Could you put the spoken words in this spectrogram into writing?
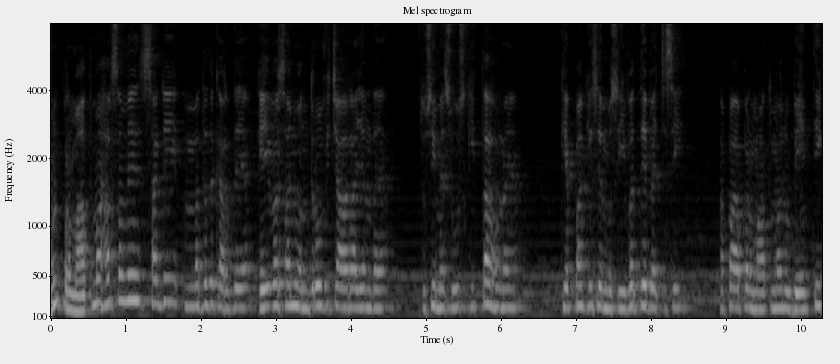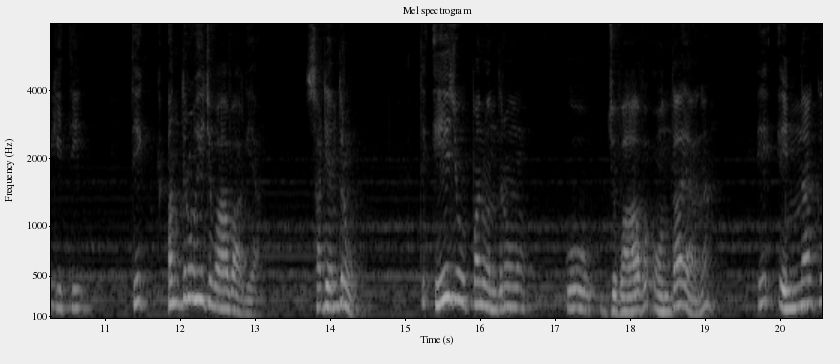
ਹੁਣ ਪ੍ਰਮਾਤਮਾ ਹਰ ਸਮੇਂ ਸਾਡੀ ਮਦਦ ਕਰਦੇ ਆ। ਕਈ ਵਾਰ ਸਾਨੂੰ ਅੰਦਰੋਂ ਵਿਚਾਰ ਆ ਜਾਂਦਾ ਹੈ ਤੁਸੀਂ ਮਹਿਸੂਸ ਕੀਤਾ ਹੋਣਾ ਹੈ ਕਿ ਆਪਾਂ ਕਿਸੇ ਮੁਸੀਬਤ ਦੇ ਵਿੱਚ ਸੀ। ਆਪਾਂ ਪ੍ਰਮਾਤਮਾ ਨੂੰ ਬੇਨਤੀ ਕੀਤੀ ਤੇ ਅੰਦਰੋਂ ਹੀ ਜਵਾਬ ਆ ਗਿਆ, ਸਾਡੇ ਅੰਦਰੋਂ। ਤੇ ਇਹ ਜੋ ਆਪਾਂ ਨੂੰ ਅੰਦਰੋਂ ਉਹ ਜਵਾਬ ਆਉਂਦਾ ਆ ਨਾ, ਇਹ ਇੰਨਾ ਕੁ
